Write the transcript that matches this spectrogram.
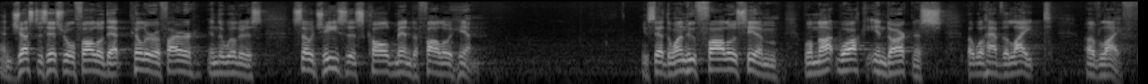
And just as Israel followed that pillar of fire in the wilderness, so Jesus called men to follow him. He said, The one who follows him will not walk in darkness, but will have the light of life.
